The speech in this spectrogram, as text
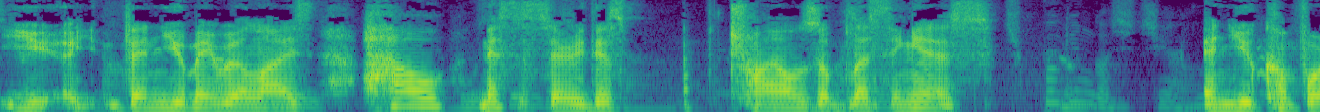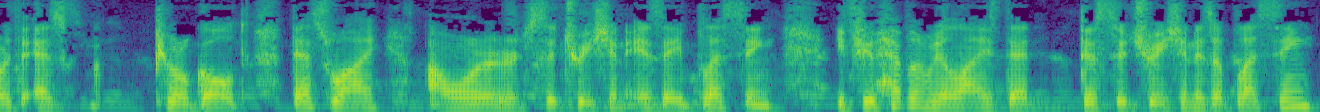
you, then you may realize how necessary this trials of blessing is. And you come forth as pure gold. That's why our situation is a blessing. If you haven't realized that this situation is a blessing,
